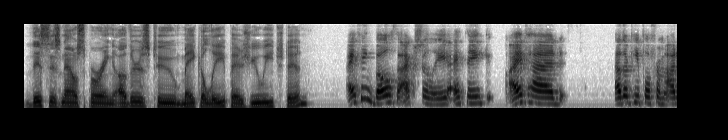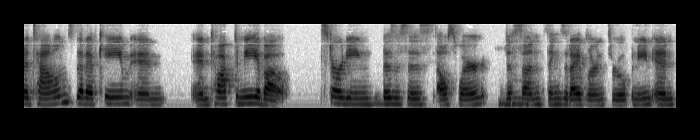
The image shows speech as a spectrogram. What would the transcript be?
this is now spurring others to make a leap as you each did? I think both actually. I think I've had other people from out of towns that have came and and talked to me about starting businesses elsewhere just Mhm. on things that I've learned through opening and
